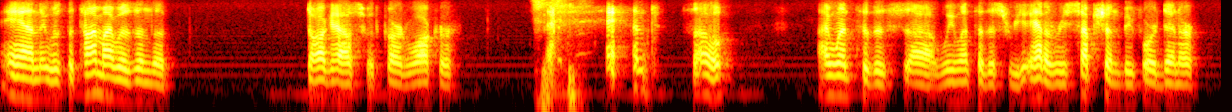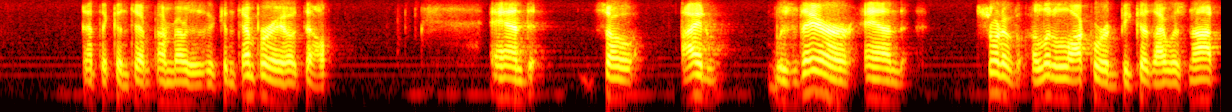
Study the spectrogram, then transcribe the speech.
And it was the time I was in the doghouse with Card Walker. and so I went to this. Uh, we went to this. Re- had a reception before dinner at the contem- I remember the Contemporary Hotel, and so I was there and sort of a little awkward because I was not.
